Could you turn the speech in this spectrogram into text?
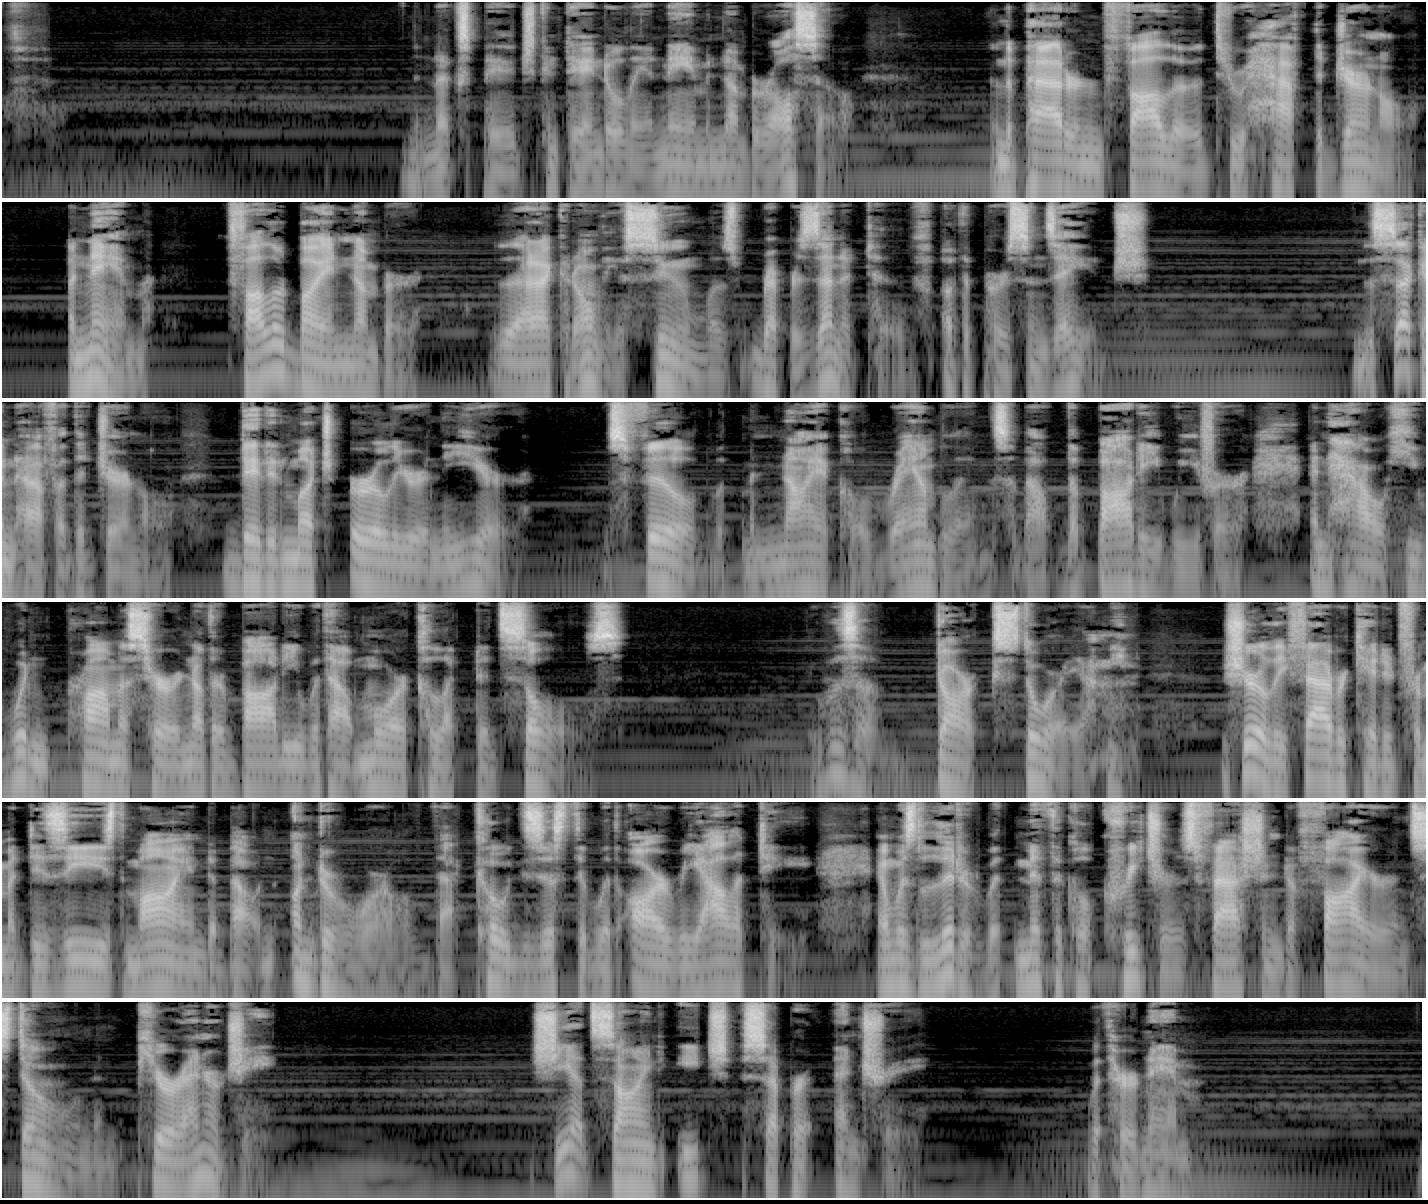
The next page contained only a name and number also, and the pattern followed through half the journal. A name, followed by a number, that I could only assume was representative of the person's age. The second half of the journal, dated much earlier in the year, was filled with maniacal ramblings about the body weaver and how he wouldn't promise her another body without more collected souls. It was a dark story. I mean, surely fabricated from a diseased mind about an underworld that coexisted with our reality and was littered with mythical creatures fashioned of fire and stone and pure energy. She had signed each separate entry with her name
